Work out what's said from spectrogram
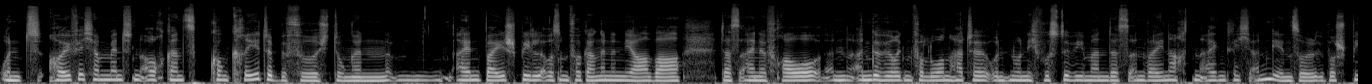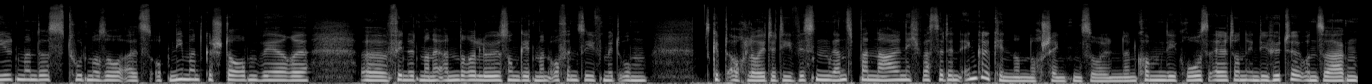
Und häufig haben Menschen auch ganz konkrete Befürchtungen. Ein Beispiel aus dem vergangenen Jahr war, dass eine Frau einen Angehörigen verloren hatte und nun nicht wusste, wie man das an Weihnachten eigentlich angehen soll. Überspielt man das? Tut man so, als ob niemand gestorben wäre? Äh, findet man eine andere Lösung? Geht man offensiv mit um? Es gibt auch Leute, die wissen ganz banal nicht, was sie den Enkelkindern noch schenken sollen. Dann kommen die Großeltern in die Hütte und sagen,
